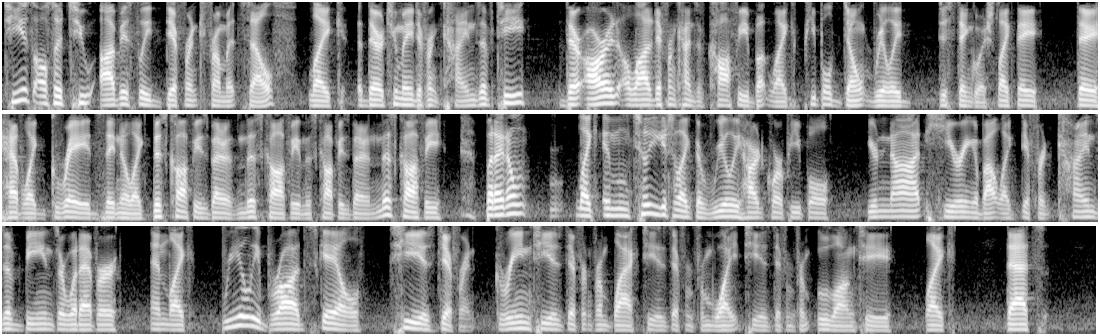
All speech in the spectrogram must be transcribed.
Tea is also too obviously different from itself. Like there are too many different kinds of tea. There are a lot of different kinds of coffee, but like people don't really distinguish. Like they they have like grades. They know like this coffee is better than this coffee and this coffee is better than this coffee. But I don't like until you get to like the really hardcore people, you're not hearing about like different kinds of beans or whatever. And like really broad scale, tea is different. Green tea is different from black tea is different from white tea is different from oolong tea. Like that's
